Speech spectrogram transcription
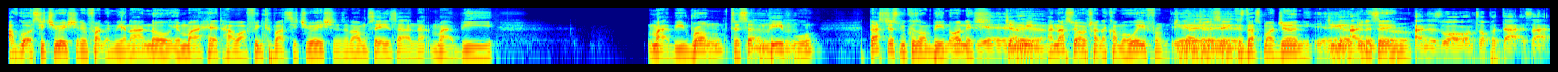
I've got a situation in front of me, and I know in my head how I think about situations, and I'm saying something that might be might be wrong to certain mm, mm. people. That's just because I'm being honest. Yeah, do you know what I mean? And that's where I'm trying to come away from. Do you get what I'm trying to say? Because that's my journey. Do you get what I'm trying to and, say? and as well, on top of that, it's like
